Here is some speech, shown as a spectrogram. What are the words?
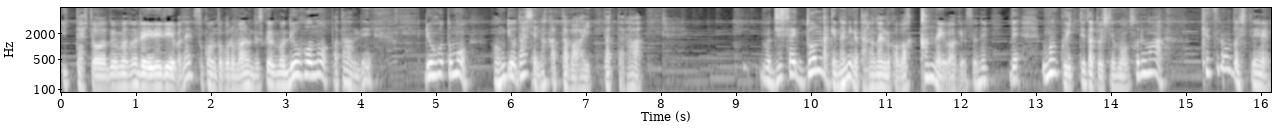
いった人で、まあ、例で言えばね、そこのところもあるんですけども、両方のパターンで、両方とも本気を出してなかった場合だったら、実際どんだけ何が足らないのか分かんないわけですよね。で、うまくいってたとしても、それは結論として、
